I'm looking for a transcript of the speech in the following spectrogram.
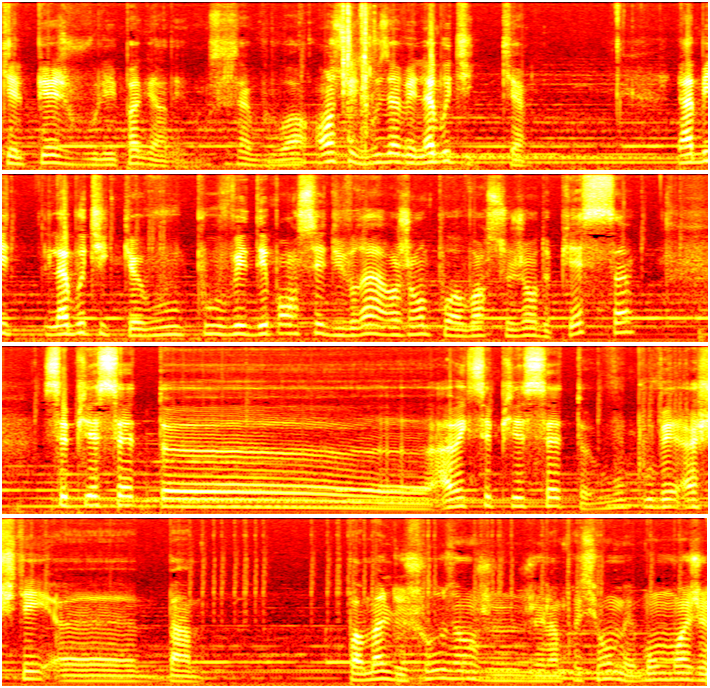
quel piège vous voulez pas garder. Donc ça c'est à vous de voir. Ensuite vous avez la boutique. La, boutique, vous pouvez dépenser du vrai argent pour avoir ce genre de pièces. Ces piécettes, avec ces piécettes, vous pouvez acheter ben, pas mal de choses, hein, j'ai l'impression. Mais bon, moi, je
